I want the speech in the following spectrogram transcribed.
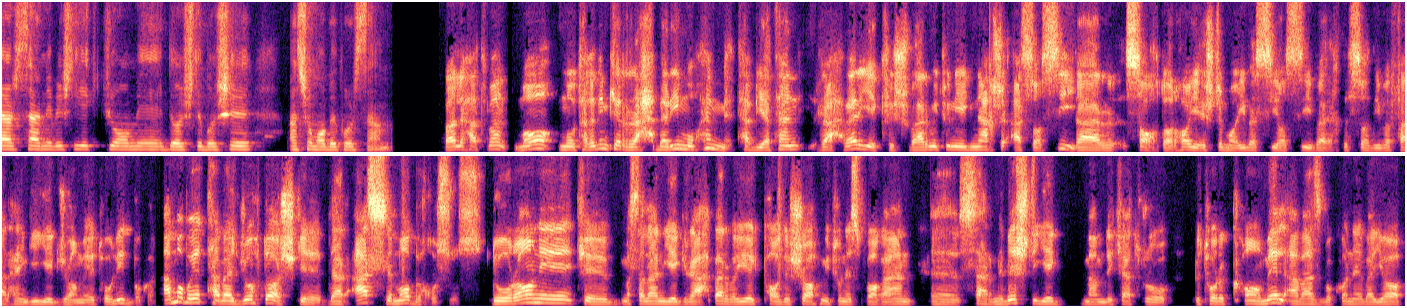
در سرنوشت یک جامعه داشته باشه از شما بپرسم. بله حتما. ما معتقدیم که رهبری مهمه. طبیعتا رهبر یک کشور می‌تونه یک نقش اساسی در ساختارهای اجتماعی و سیاسی و اقتصادی و فرهنگی یک جامعه تولید بکنه. اما باید توجه داشت که در اصل ما به خصوص دوران که مثلا یک رهبر و یک پادشاه می‌تونست واقعا سرنوشت یک مملکت رو به طور کامل عوض بکنه و یا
